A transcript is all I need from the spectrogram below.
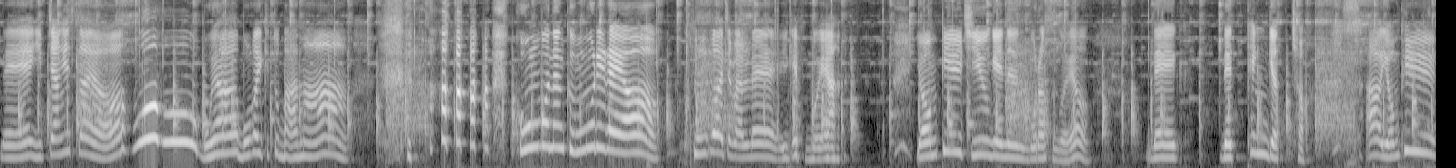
네, 입장했어요. 우후! 뭐야, 뭐가 이렇게 또 많아. 공부는 금물이래요. 공부하지 말래. 이게 뭐야. 연필 지우개는 뭐라 쓴 거예요? 내, 내팽겨쳐. 아, 연필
